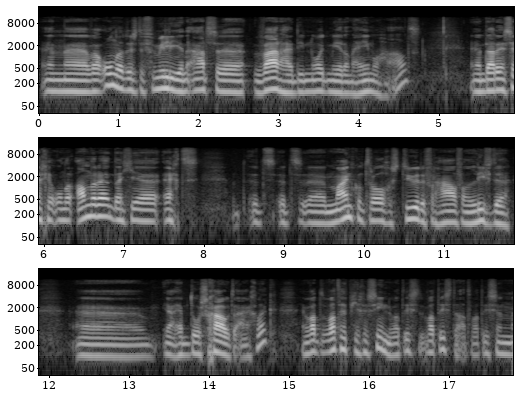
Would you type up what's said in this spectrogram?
En uh, waaronder dus de familie en aardse waarheid die nooit meer dan hemel haalt. En daarin zeg je onder andere dat je echt het, het uh, mind control gestuurde verhaal van liefde uh, ja, hebt doorschouwd eigenlijk. En wat, wat heb je gezien? Wat is, wat is dat? Wat is een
